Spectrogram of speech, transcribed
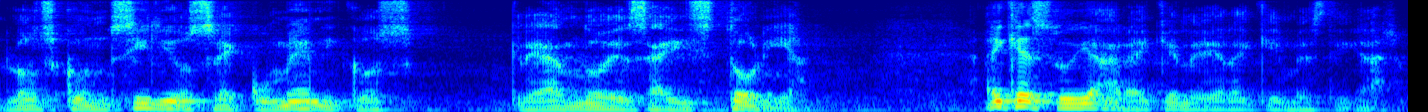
los concilios ecuménicos creando esa historia. Hay que estudiar, hay que leer, hay que investigar.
